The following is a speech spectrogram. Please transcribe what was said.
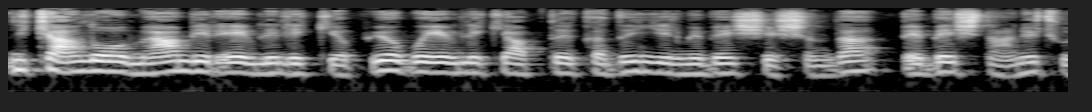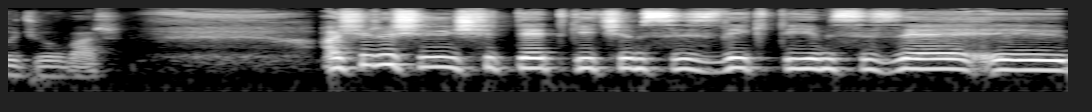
nikahlı olmayan bir evlilik yapıyor. Bu evlilik yaptığı kadın 25 yaşında ve 5 tane çocuğu var. Aşırı şi- şiddet, geçimsizlik diyeyim size e,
